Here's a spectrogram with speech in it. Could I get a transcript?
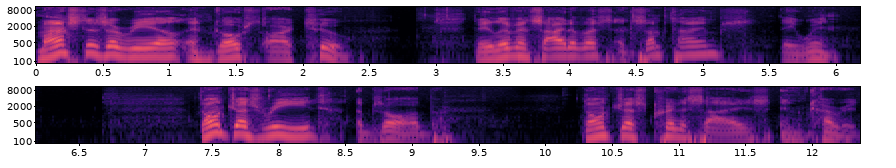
Monsters are real and ghosts are too. They live inside of us and sometimes they win. Don't just read, absorb. Don't just criticize, encourage.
